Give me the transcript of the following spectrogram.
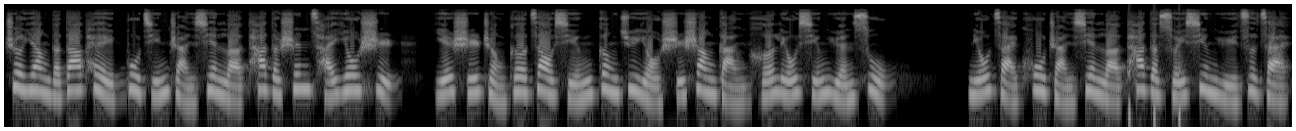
这样的搭配不仅展现了她的身材优势，也使整个造型更具有时尚感和流行元素。牛仔裤展现了她的随性与自在，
